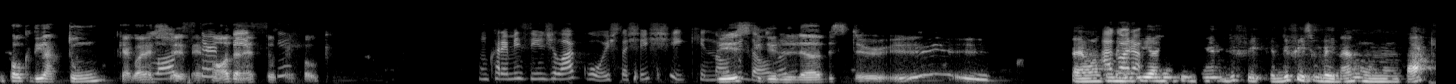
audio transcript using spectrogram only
Um pouco de atum, que agora é, é moda, né? bisque. Tudo é pouco. Um cremezinho de lagosta, achei chique. 9 Bisque de lobster. É uma comida Agora- que a gente é difícil, é difícil ver, né? Num, num parque.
